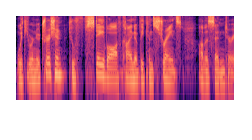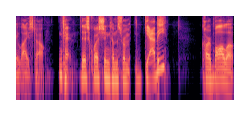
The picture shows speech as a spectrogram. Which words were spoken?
with your nutrition to stave off kind of the constraints of a sedentary lifestyle. Okay, this question comes from Gabby Carbala.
